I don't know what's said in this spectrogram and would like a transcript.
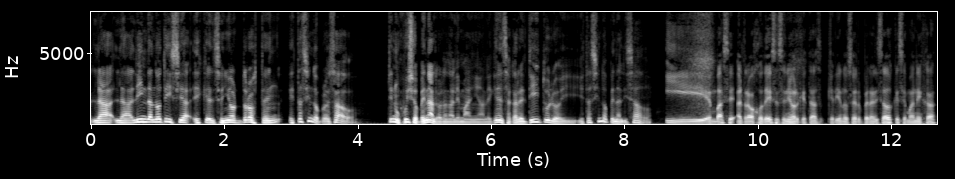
la, la linda noticia es que el señor Drosten está siendo procesado. Tiene un juicio penal ahora en Alemania. Le quieren sacar el título y, y está siendo penalizado. Y en base al trabajo de ese señor que está queriendo ser penalizado es que se maneja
